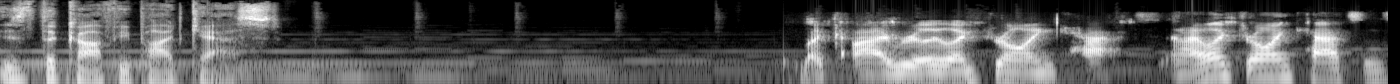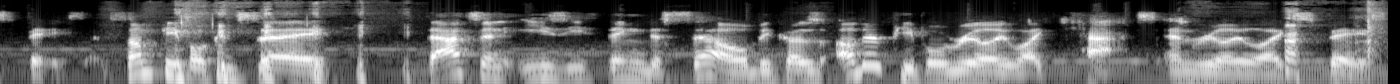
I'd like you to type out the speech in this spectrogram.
is the Coffee Podcast. Like, I really like drawing cats, and I like drawing cats in space. And some people could say that's an easy thing to sell because other people really like cats and really like space.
